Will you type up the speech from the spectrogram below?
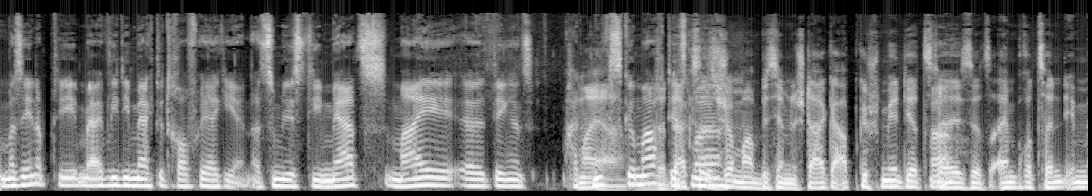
Mal sehen, ob die, wie die Märkte darauf reagieren. Also zumindest die März-Mai-Dingens hat Naja, nichts gemacht. Der DAX ist schon mal ein bisschen stärker abgeschmiert jetzt. Ja. Der ist jetzt ein Prozent im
